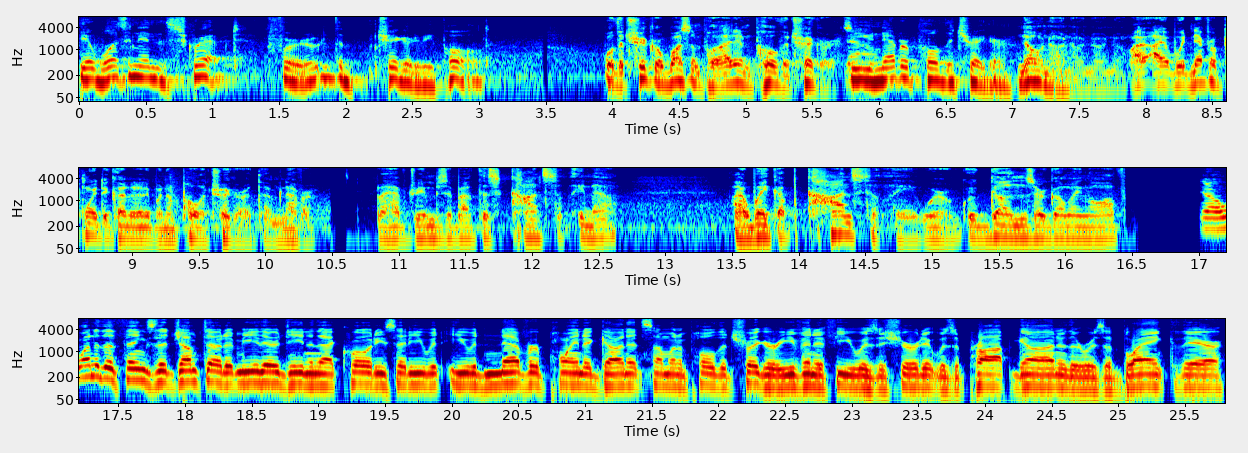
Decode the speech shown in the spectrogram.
It wasn't in the script for the trigger to be pulled. Well, the trigger wasn't pulled. I didn't pull the trigger. So you never pulled the trigger? No, no, no, no, no. I, I would never point a gun at anyone and pull a trigger at them. Never. I have dreams about this constantly now. I wake up constantly where, where guns are going off. You know, one of the things that jumped out at me there, Dean, in that quote, he said he would he would never point a gun at someone and pull the trigger, even if he was assured it was a prop gun or there was a blank there.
